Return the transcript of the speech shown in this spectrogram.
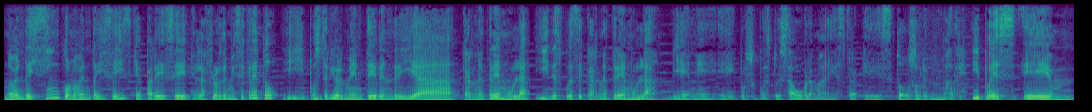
95-96 que aparece La Flor de mi Secreto y posteriormente vendría Carne Trémula y después de Carne Trémula viene eh, por supuesto esa obra maestra que es Todo sobre mi madre. Y pues em,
